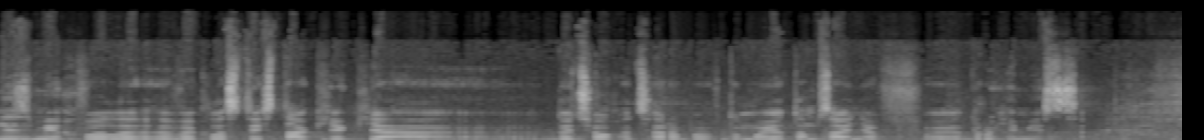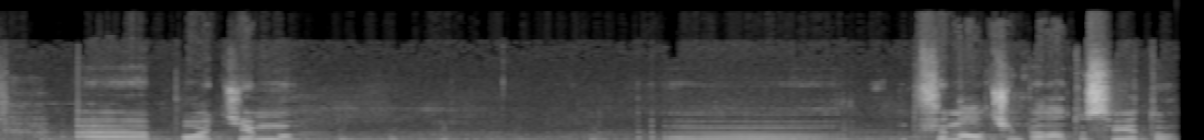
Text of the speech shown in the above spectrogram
не зміг викластись так, як я е, до цього це робив. Тому я там зайняв е, друге місце. Е, Потім фінал чемпіонату світу.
